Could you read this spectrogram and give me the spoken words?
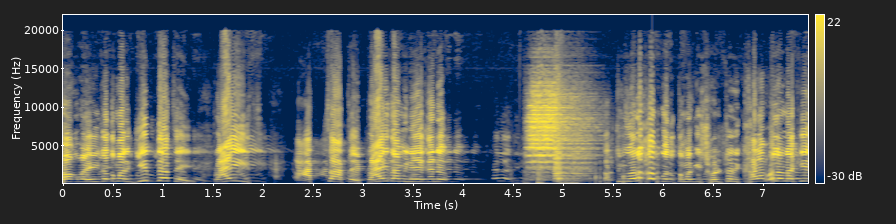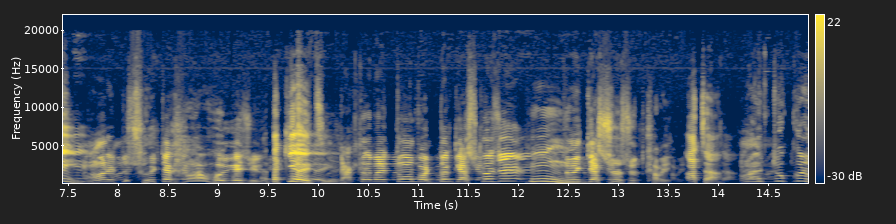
ভগবান এইটা তোমার গিফট আছে প্রাইজ আচ্ছা আচ্ছা প্রাইজ আমি এখানে ফেলে দিলাম। তা তুমি ওরকম করো তোমার কি শরীর টরীর খারাপ হলো নাকি? আমার একটু শরীরটা খারাপ হয়ে গেছিল। তা কি হয়েছে? ডাক্তার তোমার বড্ড গ্যাস করেছে তুমি গ্যাসের ওষুধ খাবে। আচ্ছা। আমি টুক করে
